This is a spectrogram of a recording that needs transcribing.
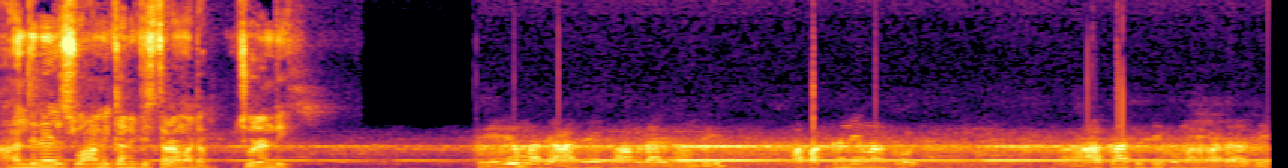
ఆంజనేయ స్వామి కనిపిస్తాడు అనమాట చూడండి. సేమ్ అది ఆంజనేయ స్వామి లాగానే ఉంది. ఆ పక్కనే మనకు ఆకాశ దీపం అనమాట అది.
